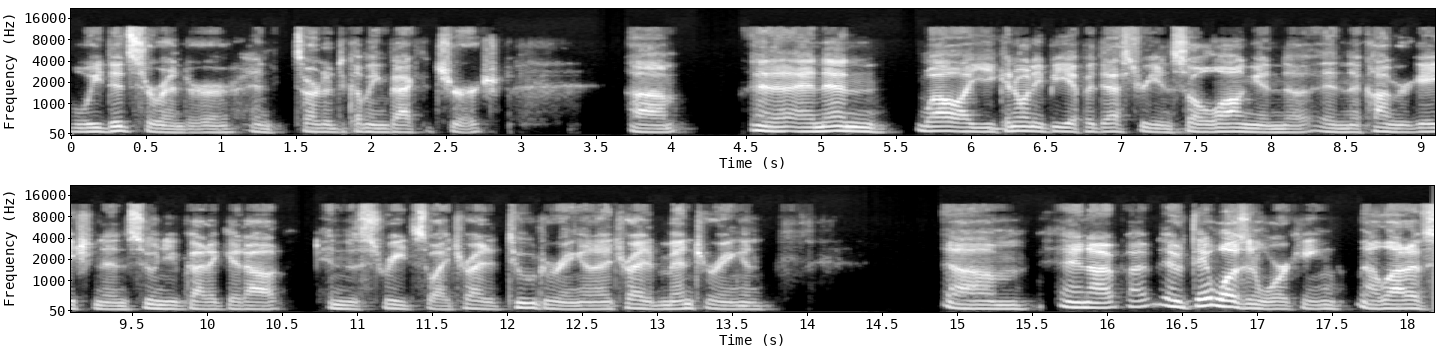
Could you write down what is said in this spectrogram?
we did surrender and started coming back to church. Um, and, and, then, well, you can only be a pedestrian so long in the in the congregation, and soon you've got to get out in the street. So I tried tutoring and I tried mentoring, and um, and I, I, it, it, wasn't working. A lot of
